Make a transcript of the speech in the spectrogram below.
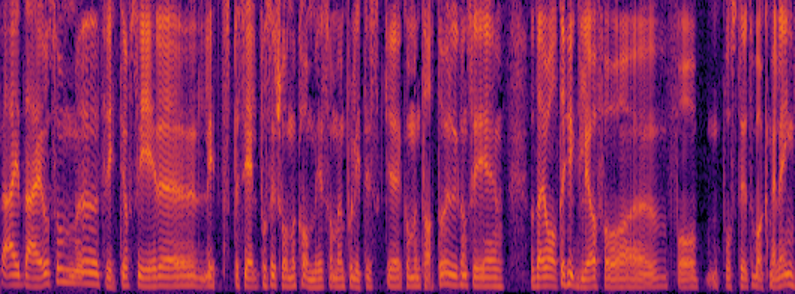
Nei, Det er jo som eh, Fridtjof sier, eh, litt spesiell posisjon å komme i som en politisk eh, kommentator. Du kan si, og Det er jo alltid hyggelig å få, få positiv tilbakemelding,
